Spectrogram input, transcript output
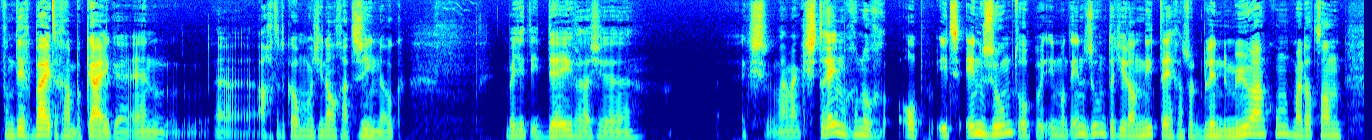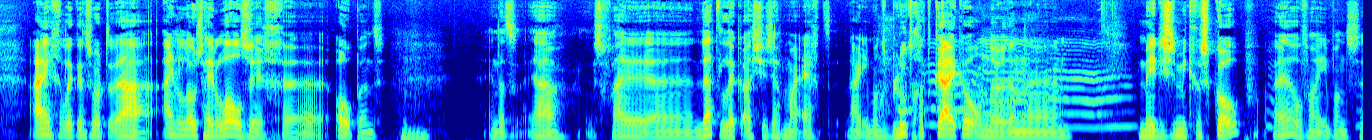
van dichtbij te gaan bekijken. En eh, achter te komen wat je dan gaat zien. Ook een beetje het idee van als je maar, maar extreem genoeg op iets inzoomt, op iemand inzoomt, dat je dan niet tegen een soort blinde muur aankomt, maar dat dan eigenlijk een soort ja, eindeloos heelal zich eh, opent. Mhm. En dat ja, is vrij eh, letterlijk als je zeg maar echt naar iemands bloed gaat kijken onder een eh, medische microscoop. Hè, of naar iemands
